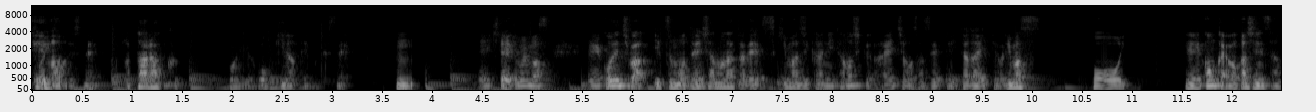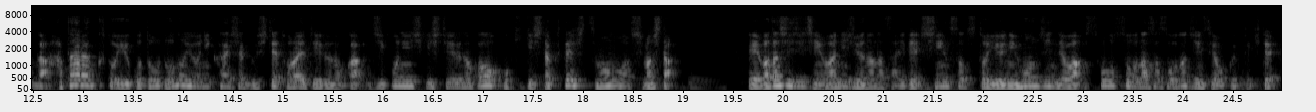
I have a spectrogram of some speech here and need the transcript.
テーマはですね、働く。こういう大きなテーマですね。うん。えーいきたいと思います。えーこんにちは。いつも電車の中で隙間時間に楽しく配置をさせていただいております。ほーい。えー今回若新さんが働くということをどのように解釈して捉えているのか、自己認識しているのかをお聞きしたくて質問をしました。えー私自身は27歳で新卒という日本人ではそうそうなさそうな人生を送ってきて、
